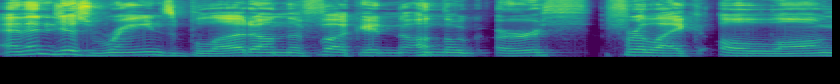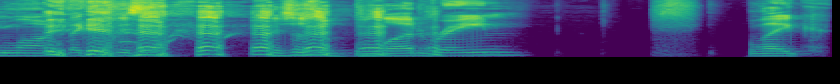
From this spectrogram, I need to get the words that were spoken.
And then it just rains blood on the fucking on the earth for like a long, long. Like this, there's just a blood rain. Like,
